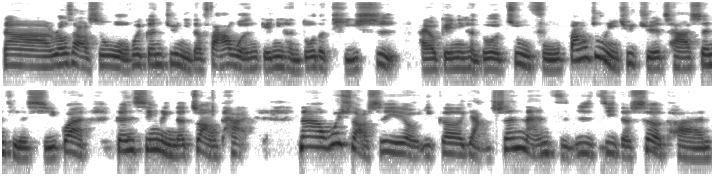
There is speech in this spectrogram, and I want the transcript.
那 Rose 老师我会根据你的发文，给你很多的提示。还有给你很多的祝福，帮助你去觉察身体的习惯跟心灵的状态。那 Wish 老师也有一个养生男子日记的社团。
